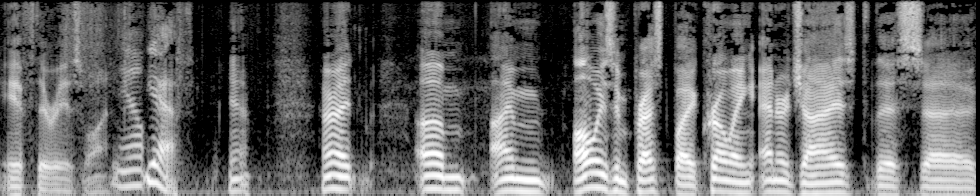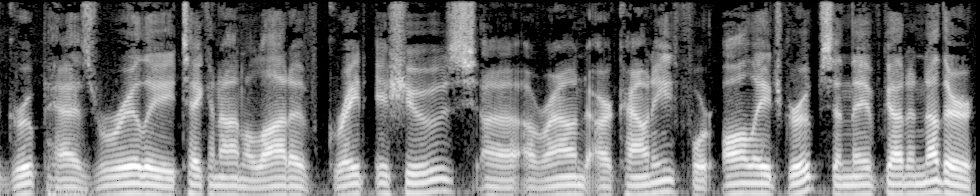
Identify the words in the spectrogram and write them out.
if there is one. Yep. Yeah. Yeah. All right. Um, I'm always impressed by Crow Wing Energized. This uh, group has really taken on a lot of great issues uh, around our county for all age groups, and they've got another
